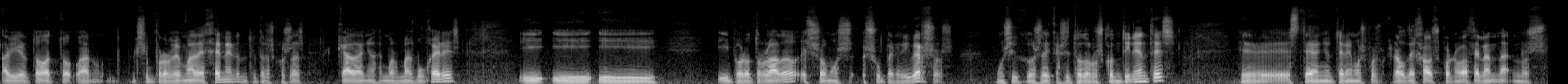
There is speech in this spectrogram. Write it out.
abierto a bueno, sin problema de género, entre otras cosas, cada año hacemos más mujeres y, y, y, por otro lado somos súper diversos, músicos de casi todos los continentes. Eh, este año tenemos pues, Crowd House con Nueva Zelanda, nos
